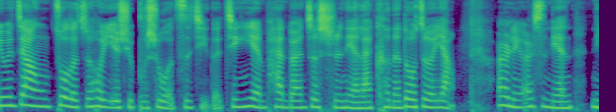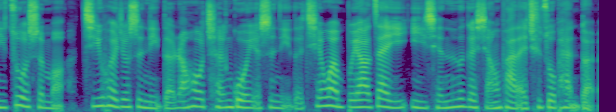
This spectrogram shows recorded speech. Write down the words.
因为这样做了之后，也许不是我自己的经验判断，这十年来可能都这样。二零二四年你做什么，机会就是你的，然后成果也是你的，千万不要再以以前的那个想法来去做判断。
